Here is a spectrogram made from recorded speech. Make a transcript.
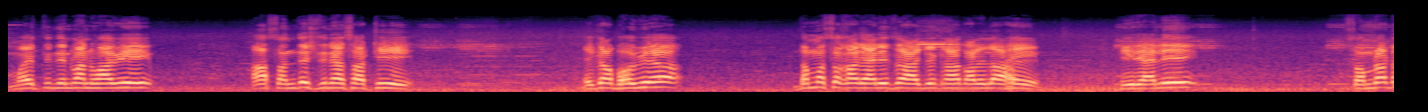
मैत्री निर्माण व्हावी हा संदेश देण्यासाठी एका भव्य धम्मसका रॅलीचं आयोजन करण्यात आलेलं आहे. ही रॅली सम्राट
